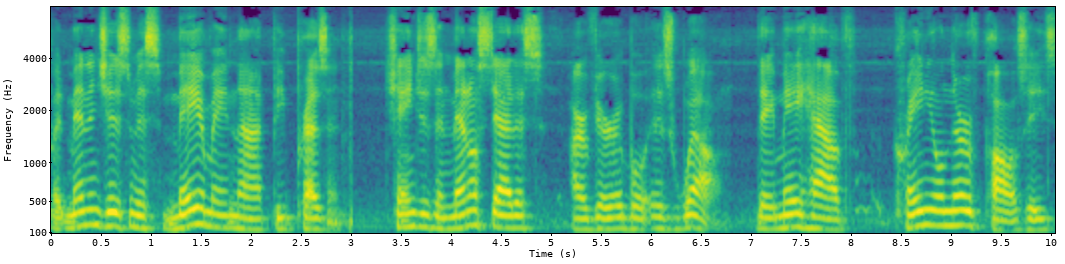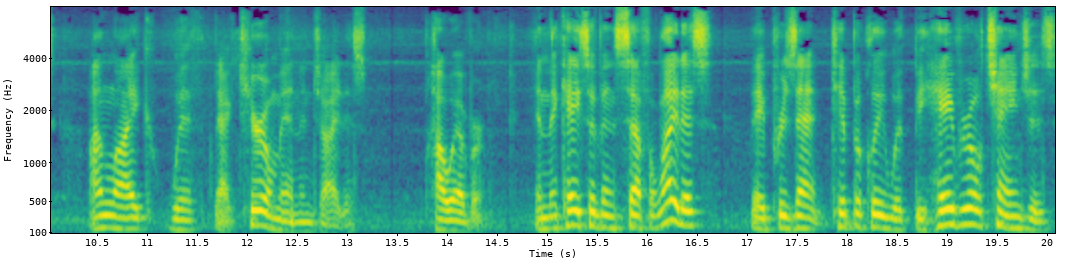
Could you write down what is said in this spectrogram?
but meningismus may or may not be present. Changes in mental status are variable as well. They may have cranial nerve palsies, unlike with bacterial meningitis. However, in the case of encephalitis, they present typically with behavioral changes,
